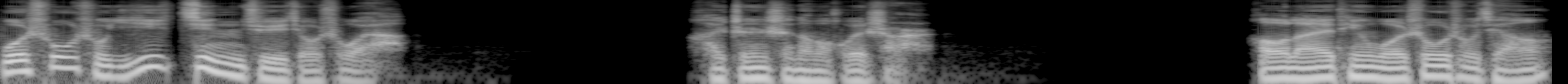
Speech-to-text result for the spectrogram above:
我叔叔一进去就说呀。还真是那么回事儿。后来听我叔叔讲，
